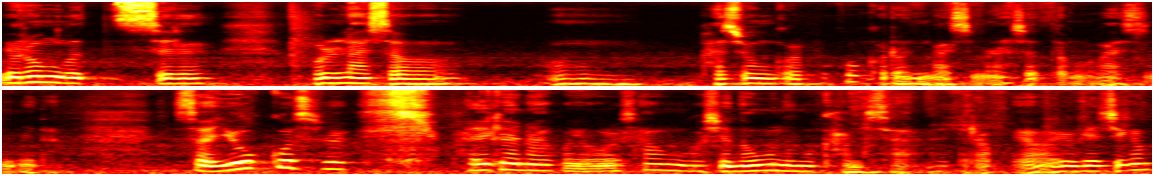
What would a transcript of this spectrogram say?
이런 것을 골라서 어, 가져온 걸 보고 그런 말씀을 하셨던 것 같습니다. 그래서 이 꽃을 발견하고 이걸 사온 것이 너무너무 감사하더라고요. 이게 지금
